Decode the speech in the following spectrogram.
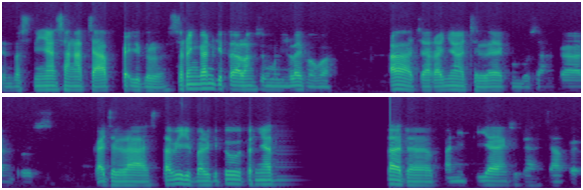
Dan pastinya sangat capek gitu loh. Sering kan kita langsung menilai bahwa ah caranya jelek, membosankan, terus gak jelas. Tapi di balik itu ternyata ada panitia yang sudah capek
